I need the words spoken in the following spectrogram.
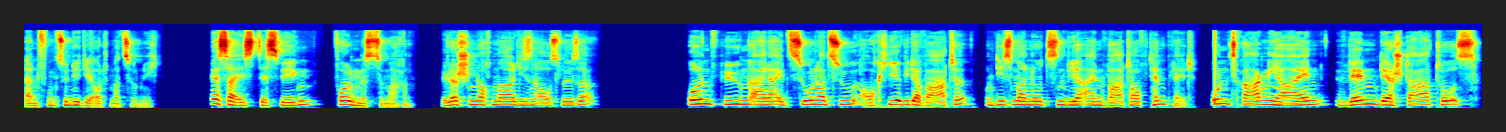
dann funktioniert die Automation nicht. Besser ist deswegen, Folgendes zu machen. Wir löschen nochmal diesen Auslöser, und fügen eine Aktion dazu, auch hier wieder Warte. Und diesmal nutzen wir ein Warte auf Template und tragen hier ein, wenn der Status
